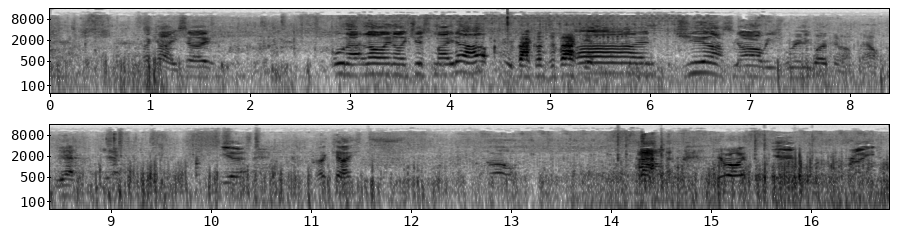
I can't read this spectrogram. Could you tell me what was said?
Okay, so all that line I just made up, You're back onto the back I'm just, oh, he's really woken up now. Yeah. Yeah. Yeah. Okay. Oh. You alright? Yeah. Braid in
